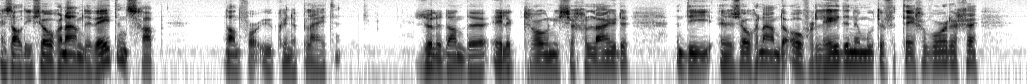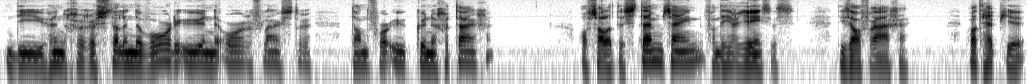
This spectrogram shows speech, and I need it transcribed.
En zal die zogenaamde wetenschap dan voor u kunnen pleiten? Zullen dan de elektronische geluiden die uh, zogenaamde overledenen moeten vertegenwoordigen, die hun geruststellende woorden u in de oren fluisteren, dan voor u kunnen getuigen? Of zal het de stem zijn van de Heer Jezus? die zal vragen: Wat heb je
